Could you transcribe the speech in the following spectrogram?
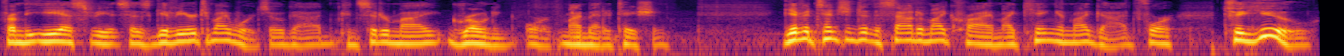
From the ESV, it says, Give ear to my words, O God. Consider my groaning or my meditation. Give attention to the sound of my cry, my King and my God, for to you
